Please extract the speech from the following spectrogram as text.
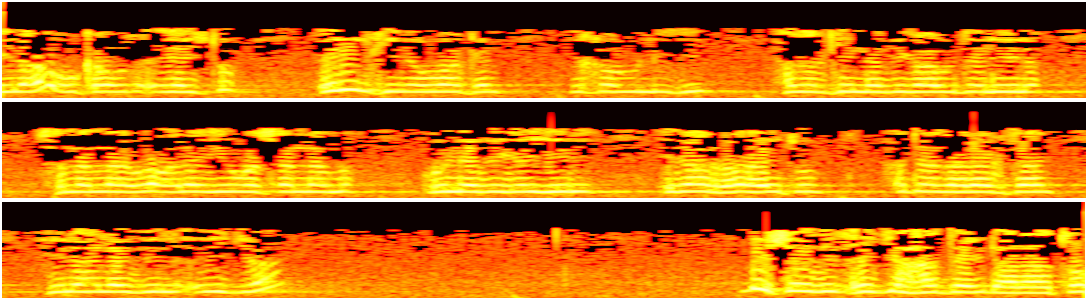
ilaa uu ka udxiyaysto daliilkiina waa kan biqowlihi hadalkii nabigaa u daliila nabiga haddaad aragtaan hilaala dilxija bisha dilxija hadday dhalaato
